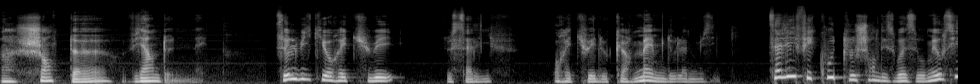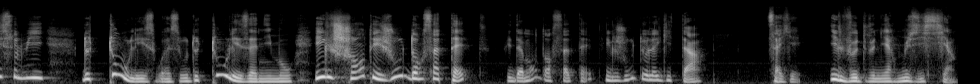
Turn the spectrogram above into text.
un chanteur vient de naître. Celui qui aurait tué ce Salif aurait tué le cœur même de la musique. Salif écoute le chant des oiseaux, mais aussi celui de tous les oiseaux, de tous les animaux. Il chante et joue dans sa tête, évidemment dans sa tête, il joue de la guitare. Ça y est, il veut devenir musicien.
